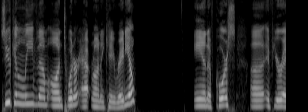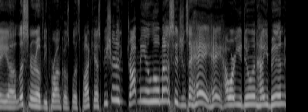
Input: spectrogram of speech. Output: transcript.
so you can leave them on Twitter at Ronnie K Radio. And of course, uh, if you're a uh, listener of the Broncos Blitz podcast, be sure to drop me a little message and say, "Hey, hey, how are you doing? How you been?"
